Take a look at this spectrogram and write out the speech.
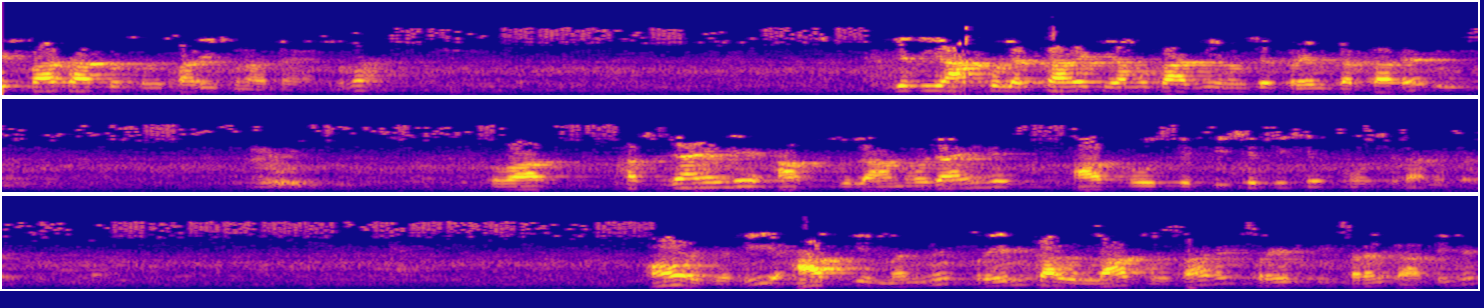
एक बात आपको संसारी सुनाते हैं, सुना? यदि आपको लगता है कि अमुक आदमी हमसे प्रेम करता है तो आप फंस जाएँगे, आप गुलाम हो जाएँगे आपको उसके पीछे पीछे पहुँच चलाने पड़ेंगे। और यदि आपके मन में प्रेम का उल्लास होता है, प्रेम की तरंग आती है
